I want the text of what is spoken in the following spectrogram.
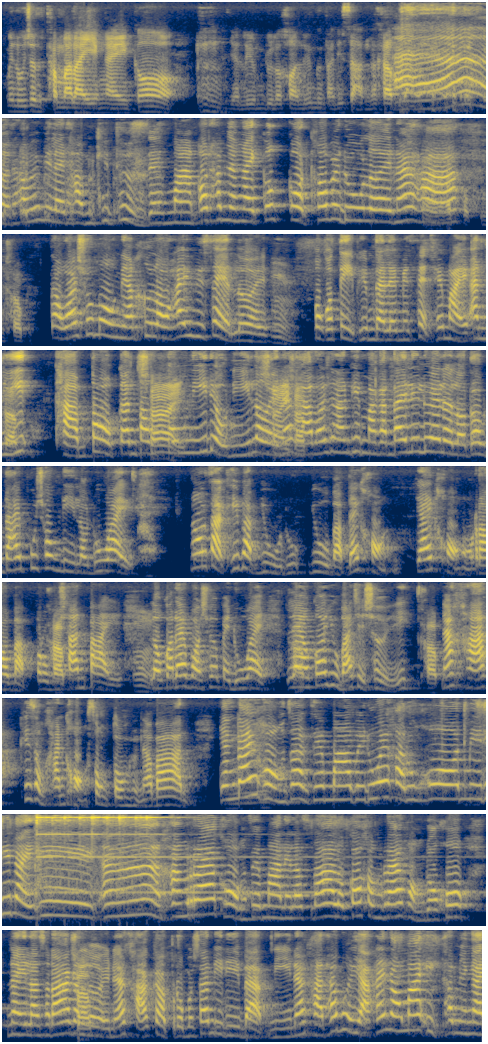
ไม่รู้จะทำอะไรยังไงก็อย่าลืมดูละครเรื่องดวงตาที่สามนะครับเออถ้าไม่มีอะไรทำคิดถึงเจมมาก็ทำยังไงก็กดเข้าไปดูเลยนะคะขอบคุณครับ แต่ว่าชั่วโมงเนี้ยคือเราให้พิเศษเลยอืมปกติพิมพ์ direct message ใช่ไหม อันนี้ถามตอบกันตรงใช่ตรงนี้เดี๋ยวนี้เลยนะใช่ครัคะบเพราะฉะนั้นพิมพ์มากันได้เรื่อยๆเลยเราเราได้ผู้โชคดีเราด้วย นอกจากที่แบบอยู่ดูอยู่แบบได้ของย้ายของของเราแบบโปรโมชั่นไปอืมเราก็ได้บอเชอร์ไปด้วย แล้วก็อยู่บ้านเฉยครับๆนะคะ ที่สำคัญของส่งตรงถึงหน้าบ้าน ยังได้ของจากเจมมาไปด้วยค่ะทุกคนมีที่ไหนอีกอ่าครั้งแรกของเจมมาใน Lazada แล้วก็ครั้งแรกของโดโคใน Lazada กันครับเลยนะคะ กับโปรโมชั่นดีๆ แบบนี้นะคะ ถ้าเผื่ออยากให้น้องมาอีกทำยังไง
